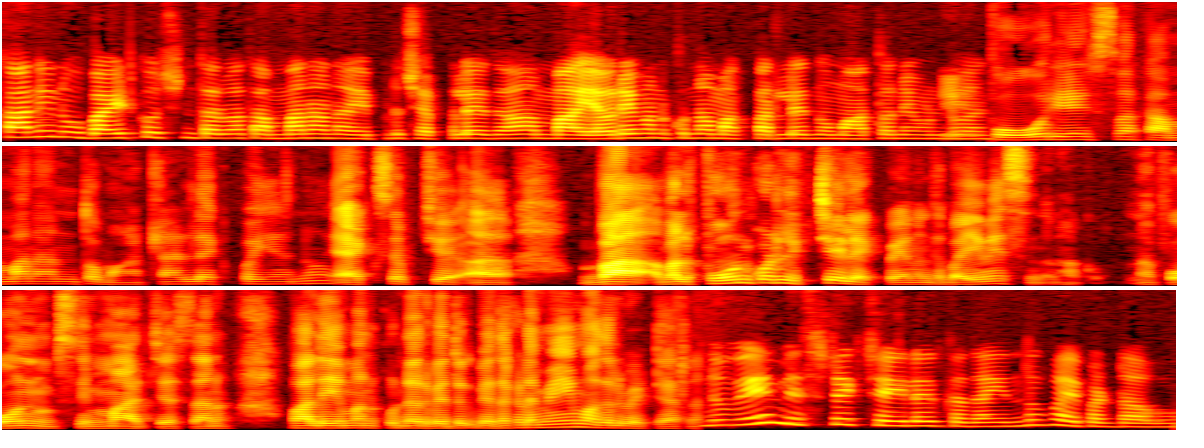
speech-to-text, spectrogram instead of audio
కానీ నువ్వు బయటకు వచ్చిన తర్వాత అమ్మా నాన్న ఎప్పుడు చెప్పలేదా? అమ్మా ఎవరేమనుకున్నా మాకు పర్లేదు నువ్వు మాతోనే ఉండు అని ఫోర్ ఇయర్స్ వరకు అమ్మ నాన్నతో మాట్లాడలేకపోయాను. యాక్సెప్ట్ చే వాళ్ళ ఫోన్ కూడా లిఫ్ట్ చేయలేకపోయాను. అంత భయం వేసింది నాకు. నా ఫోన్ సిమ్ మార్చేస్తాను వాళ్ళు ఏమనుకున్నారు? వెతక వెతకడమే మొదలు పెట్టారు నువ్వేం మిస్టేక్ చేయలేదు కదా? ఎందుకు భయపడ్డావు?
